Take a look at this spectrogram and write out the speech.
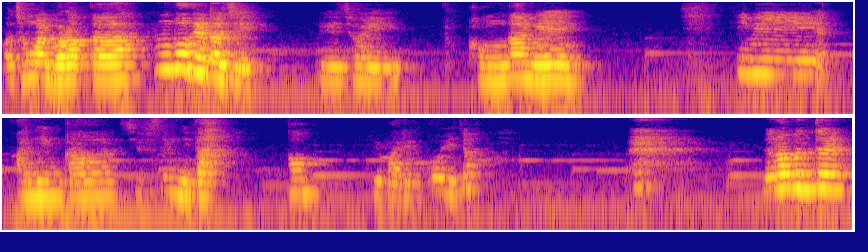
어, 정말 뭐랄까 행복 에너지 이 저희 건강에 힘이 아닌가 싶습니다. 어, 이 말이 꼬이죠? 여러분들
